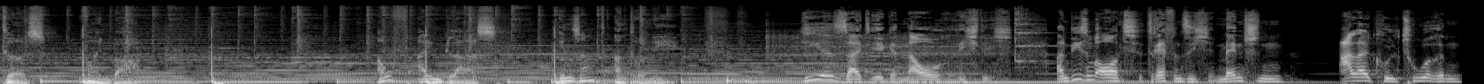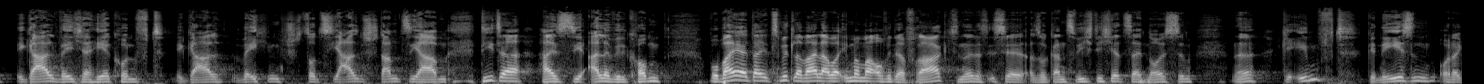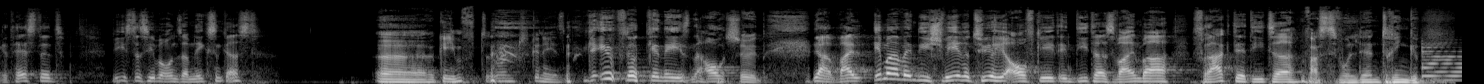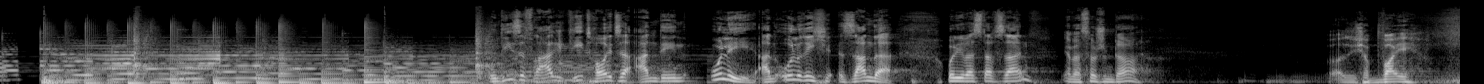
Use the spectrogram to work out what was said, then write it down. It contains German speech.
Dieters Weinbar. Auf ein Glas in St. Anthony. Hier seid ihr genau richtig. An diesem Ort treffen sich Menschen aller Kulturen, egal welcher Herkunft, egal welchen sozialen Stand sie haben. Dieter heißt sie alle willkommen. Wobei er da jetzt mittlerweile aber immer mal auch wieder fragt, ne, das ist ja also ganz wichtig jetzt seit neuestem, ne, geimpft, genesen oder getestet. Wie ist das hier bei unserem nächsten Gast? Äh, geimpft und genesen. Geimpft und genesen, auch schön. Ja, weil immer wenn die schwere Tür hier aufgeht in Dieters Weinbar, fragt der Dieter, Was wohl denn trinken? und diese Frage geht heute an den Uli, an Ulrich Sander. Uli, was darf sein? Ja, was du denn da? Also ich hab Weih.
